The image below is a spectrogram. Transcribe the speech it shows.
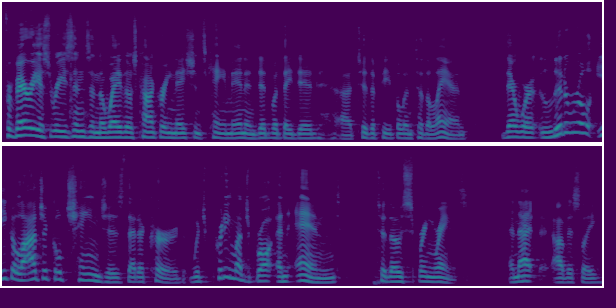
for various reasons and the way those conquering nations came in and did what they did uh, to the people and to the land, there were literal ecological changes that occurred, which pretty much brought an end to those spring rains. And that obviously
